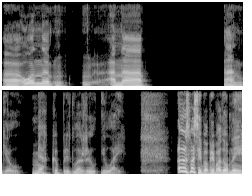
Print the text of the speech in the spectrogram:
А он... Она... ангел». — мягко предложил Илай. «Э, «Спасибо, преподобный.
